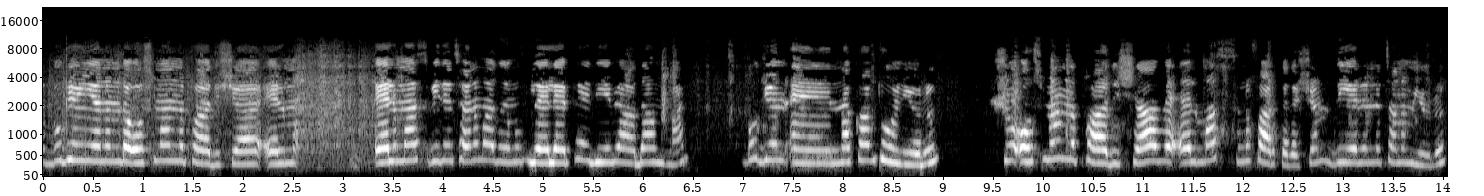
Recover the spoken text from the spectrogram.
Arkadaşlar bugün yanımda Osmanlı Padişahı Elma, Elmas bir de tanımadığımız LLP diye bir adam var. Bugün eee nakavt oynuyoruz. Şu Osmanlı Padişahı ve Elmas sınıf arkadaşım. Diğerini tanımıyoruz.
